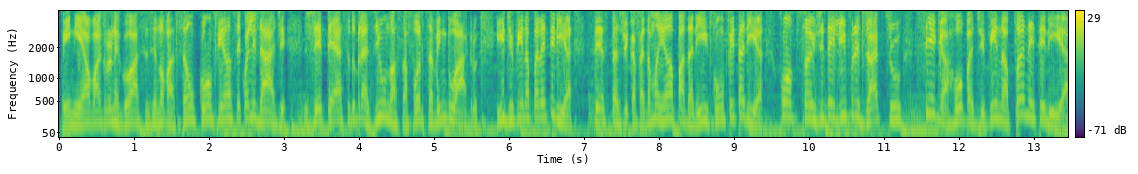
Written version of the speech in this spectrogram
PNL Agronegócios, inovação, confiança e qualidade. GTS do Brasil, nossa força vem do agro. E Divina Paneteria, cestas de café da manhã, padaria e confeitaria, com opções de delivery drive-thru. Siga arroba Divina Paneteria.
